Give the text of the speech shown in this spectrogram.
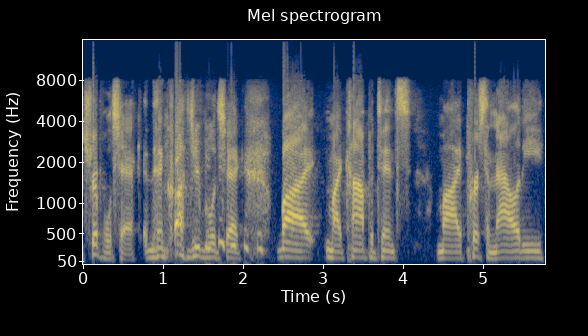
triple check, and then quadruple check my my competence, my personality,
